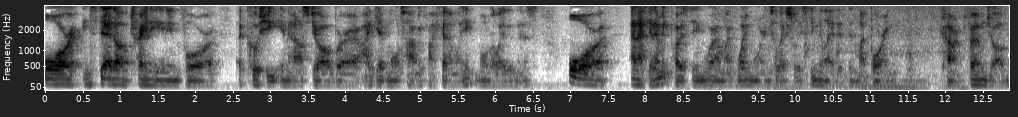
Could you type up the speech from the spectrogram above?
or instead of trading it in for a cushy in-house job where I get more time with my family, more relatedness, or an academic posting where I'm like way more intellectually stimulated than my boring current firm job.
